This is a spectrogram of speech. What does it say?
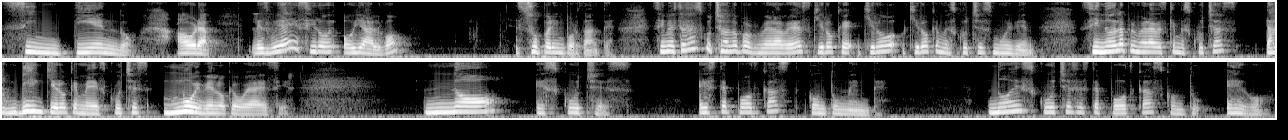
sintiendo. Ahora, les voy a decir hoy, algo súper importante. Si me estás escuchando por primera vez, quiero que, quiero, quiero que me escuches muy bien. Si no es la primera vez que me escuchas, también quiero que me escuches muy bien lo que voy a decir. No escuches este podcast con tu mente. No escuches este podcast con tu ego,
